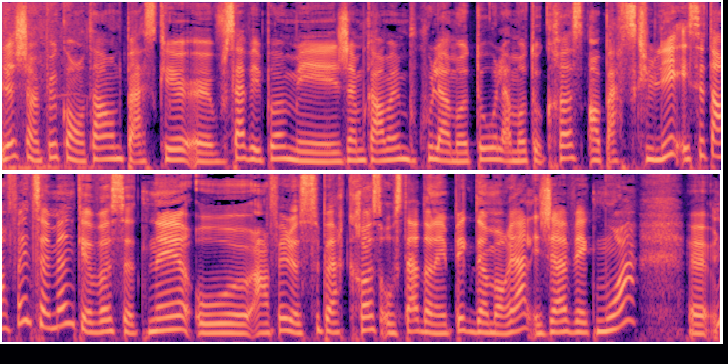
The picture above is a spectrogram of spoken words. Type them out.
Là, je suis un peu contente parce que euh, vous savez pas, mais j'aime quand même beaucoup la moto, la motocross en particulier. Et c'est en fin de semaine que va se tenir au, en fait, le Supercross au Stade olympique de Montréal. Et j'ai avec moi euh, une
